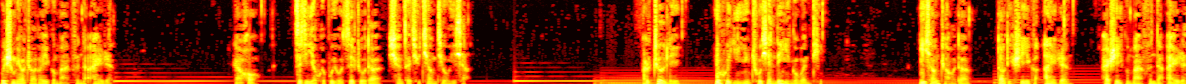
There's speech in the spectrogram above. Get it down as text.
为什么要找到一个满分的爱人？然后，自己也会不由自主地选择去将就一下。而这里，又会隐隐出现另一个问题。你想找的到底是一个爱人，还是一个满分的爱人，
